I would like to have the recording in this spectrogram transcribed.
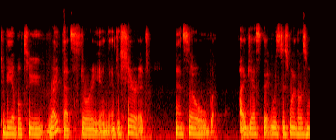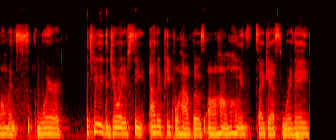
to be able to write that story and, and to share it. And so I guess that was just one of those moments where it's really the joy of seeing other people have those aha moments, I guess, where they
